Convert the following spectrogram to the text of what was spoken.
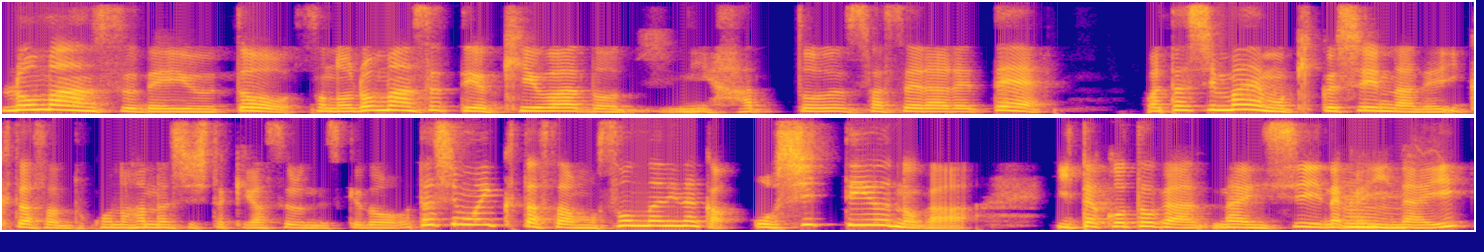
ロマンスで言うと、そのロマンスっていうキーワードにハッとさせられて、私前も聞くシーンナーで生田さんとこの話した気がするんですけど、私も生田さんもそんなになんか推しっていうのがいたことがないし、なんかいない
